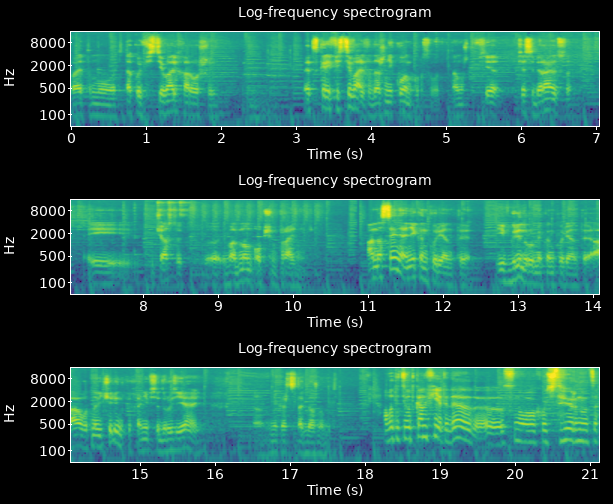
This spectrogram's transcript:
поэтому это такой фестиваль хороший. Это скорее фестиваль, это даже не конкурс, вот, потому что все, все собираются и участвуют в одном общем празднике. А на сцене они конкуренты и в гринруме конкуренты. А вот на вечеринках они все друзья, и, мне кажется, так должно быть. А вот эти вот конфеты, да, э, снова хочется вернуться.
